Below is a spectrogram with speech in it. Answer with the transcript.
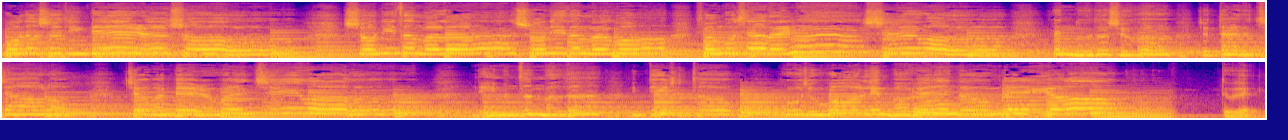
我都是听别人说。说你怎么了？说你怎么过？放不下的人是我。人多的时候就待在角落，就怕别人问起我。你们怎么了？抱怨都没有，对不对？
